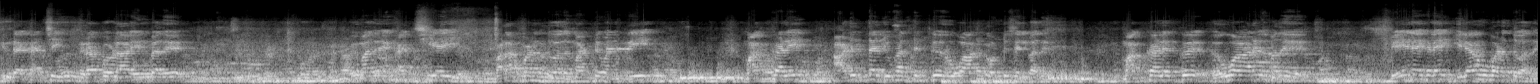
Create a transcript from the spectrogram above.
இந்த கட்சி திறப்பு விழா என்பது எமது கட்சியை பலப்படுத்துவது மட்டுமன்றி மக்களின் அடுத்த யுகத்திற்கு எவ்வாறு கொண்டு செல்வது? மக்களுக்கு எவ்வாறு எமது வேலைகளை இலகுபடுத்துவது?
